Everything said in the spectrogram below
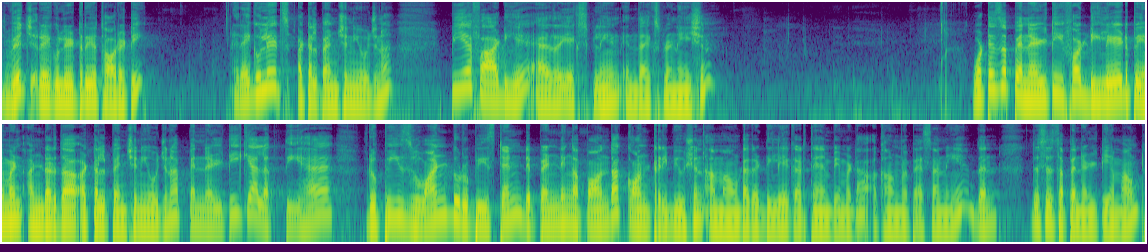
Which regulatory authority regulates Atal Pension Yojana? PFRDA, as I explained in the explanation. What is the penalty for delayed payment under the Atal Pension Yojana penalty क्या लगती है rupees one to rupees ten depending upon the contribution amount अगर डिले करते हैं पेमेंट अकाउंट में पैसा नहीं है then this is the penalty amount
